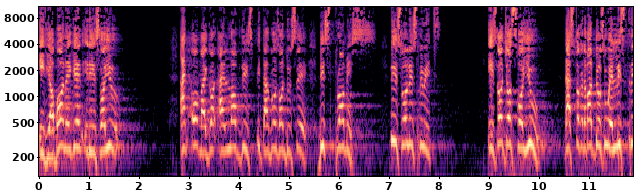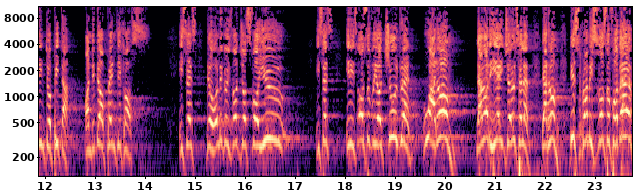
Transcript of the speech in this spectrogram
If you're born again, it is for you. And oh my God, I love this. Peter goes on to say, this promise, this Holy Spirit is not just for you. That's talking about those who were listening to Peter on the day of Pentecost. He says, the Holy Ghost is not just for you. He says, it is also for your children who are at home. They're not here in Jerusalem. They're at home. This promise is also for them.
